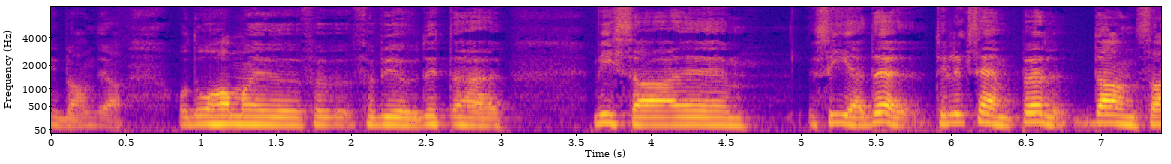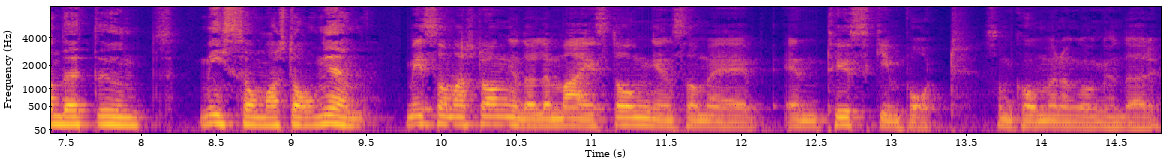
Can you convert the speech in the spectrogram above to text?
ibland ja. Och då har man ju för, förbjudit det här vissa eh, seder. Till exempel dansandet runt midsommarstången. Midsommarstången då, eller majstången som är en tysk import. Som kommer någon gång under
